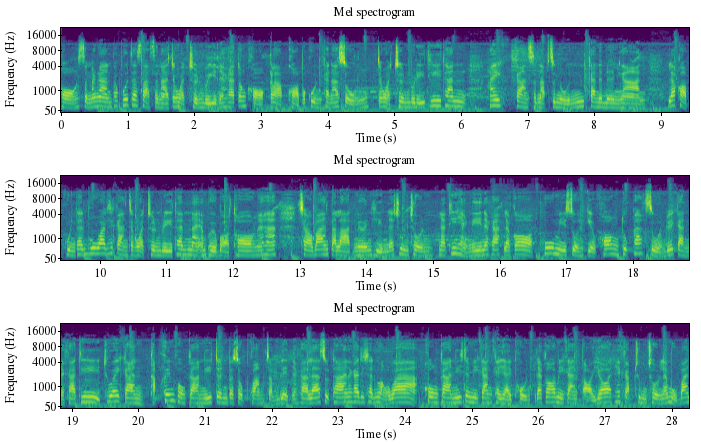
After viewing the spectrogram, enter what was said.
ของสำนักงานพระพุทธศาสนาจังหวัดชลบุรีนะคะ ต้องขอกราบขอบพระคุณคณะสงฆ์จังหวัดชลบุรีที่ท่านให้การสนับสนุนการดำเนินงาน และขอบคุณท่านผู้ว่าราชการจังหวัดชลบุรีท่านนายอำเภอบ่อทองนะคะชาวบ้านตลาดเนินหินและชุมชนณที่แห่งนี้นะคะ แล้วก็ผู้มีส่วนเกี่ยวข้องทุกภาคส่วนด้วยกันนะคะ ที่ช่วยกันขับเคลื่อนโครงการนี้จนประสบความสำเร็จนะคะ และสุดท้ายนะคะดิฉันหวังว่าโครงการนี้จะมีการขยายผล และก็มีการต่อยอดให้กับชุมชนและหมู่บ้าน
